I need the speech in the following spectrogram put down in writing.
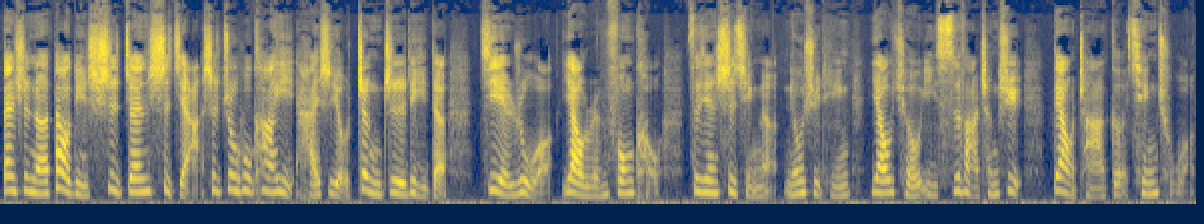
但是呢，到底是真是假？是住户抗议，还是有政治力的介入哦？要人封口这件事情呢？牛煦庭要求以司法程序调查个清楚哦。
